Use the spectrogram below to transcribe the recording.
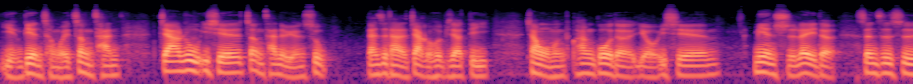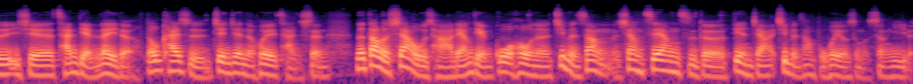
演变成为正餐，加入一些正餐的元素，但是它的价格会比较低。像我们看过的有一些面食类的，甚至是一些餐点类的，都开始渐渐的会产生。那到了下午茶两点过后呢，基本上像这样子的店家基本上不会有什么生意了，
